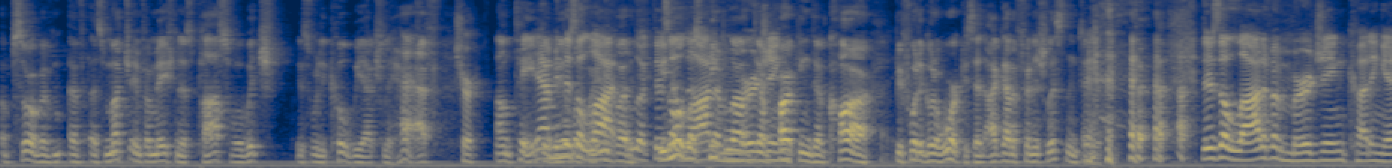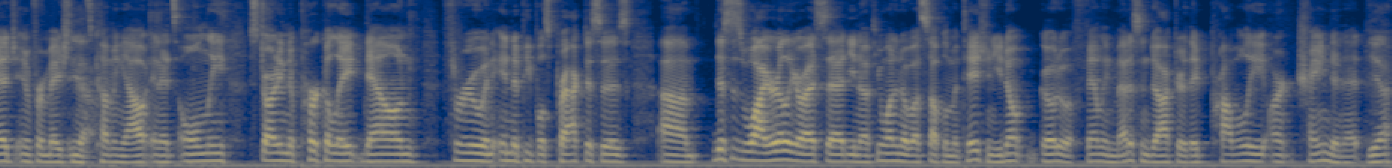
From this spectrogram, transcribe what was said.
absorb as- much information as possible, which is really cool. We actually have Sure. on tape. Yeah, I mean, there's a lot- anybody. look, there's you know, a lot of people out there parking their car before they go to work. He said, "I got to finish listening to this." There's a lot of emerging cutting edge information that's coming out and it's only starting to percolate down through and into people's practices. Um, this is why earlier I said, you know, if you want to know about supplementation, you don't go to a family medicine doctor. They probably aren't trained in it. Yeah.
